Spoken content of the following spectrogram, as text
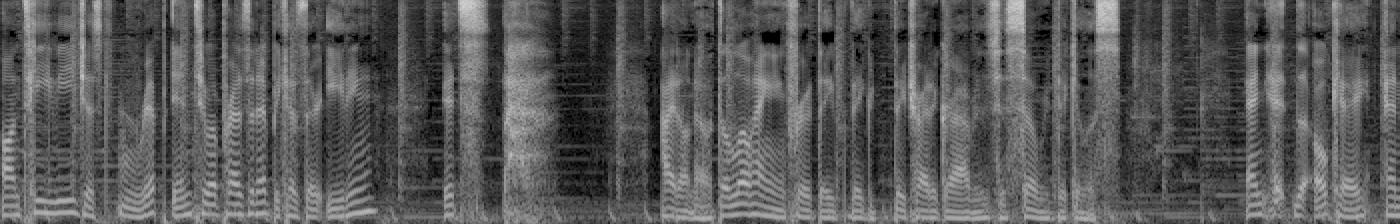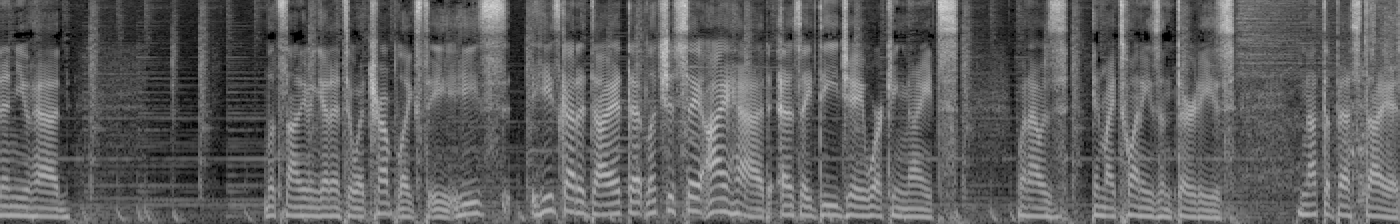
on TV just rip into a president because they're eating, it's I don't know. The low hanging fruit they, they they try to grab is just so ridiculous. And it, the, okay, and then you had let's not even get into what Trump likes to eat. He's he's got a diet that let's just say I had as a DJ working nights when I was in my 20s and 30s. Not the best diet.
